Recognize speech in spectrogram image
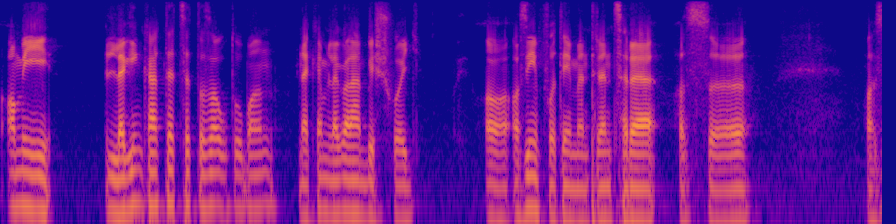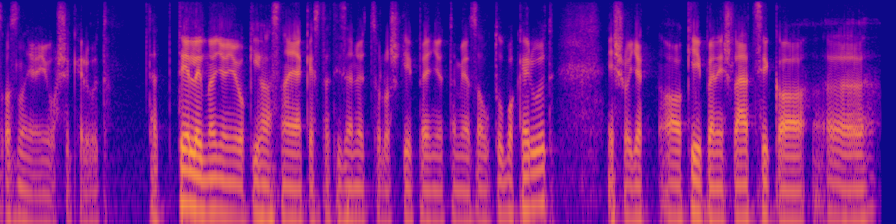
ami leginkább tetszett az autóban, nekem legalábbis, hogy a, az infotainment rendszere az, az, az nagyon jól sikerült. Tehát tényleg nagyon jól kihasználják ezt a 15 szoros képernyőt, ami az autóba került, és hogy a képen is látszik, a, a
